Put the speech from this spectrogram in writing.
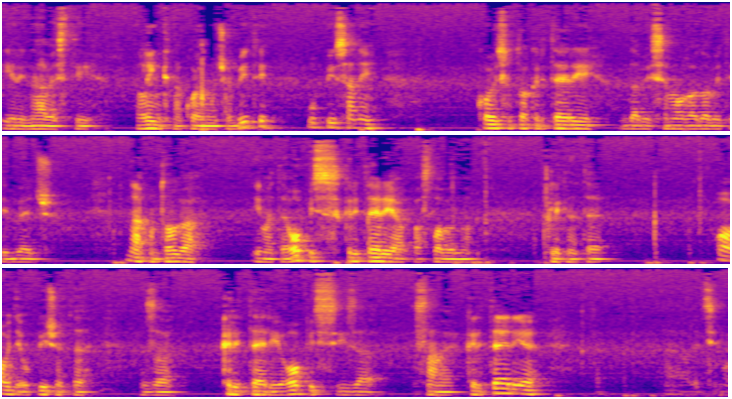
ili navesti link na kojemu će biti upisani, koji su to kriteriji da bi se mogao dobiti badge. Nakon toga imate opis kriterija pa slobodno kliknete ovdje upišete za kriterij opis i za same kriterije. recimo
